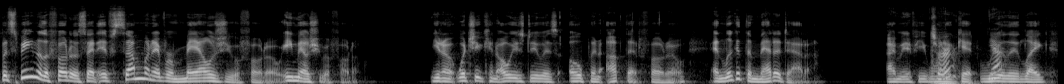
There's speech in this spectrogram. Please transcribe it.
but speaking of the photos, that if someone ever mails you a photo, emails you a photo, you know, what you can always do is open up that photo and look at the metadata. I mean, if you want to get really yeah. like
